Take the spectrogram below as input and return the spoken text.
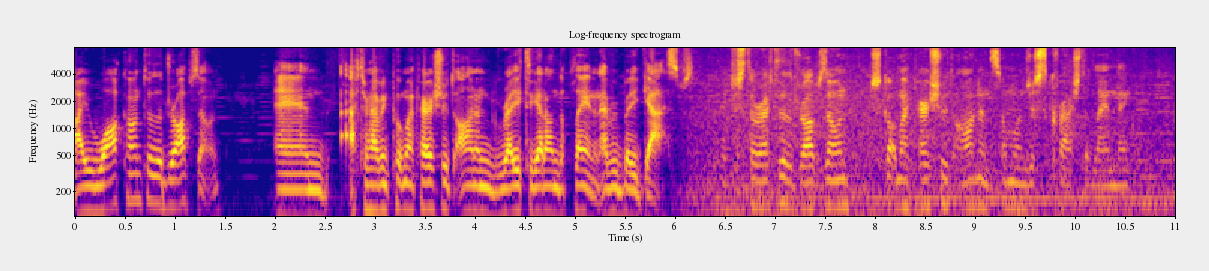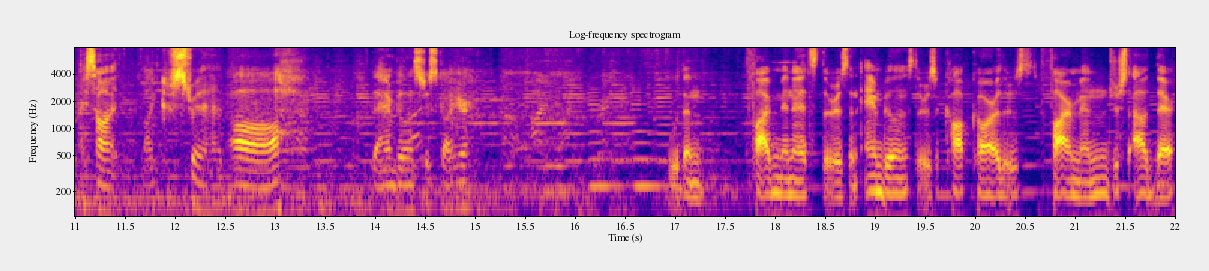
I walk onto the drop zone, and after having put my parachute on and ready to get on the plane, and everybody gasps. I just arrived to the drop zone, just got my parachute on, and someone just crashed at landing. I saw it like straight ahead. Oh, the ambulance just got here. Within five minutes, there's an ambulance, there's a cop car, there's firemen just out there,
